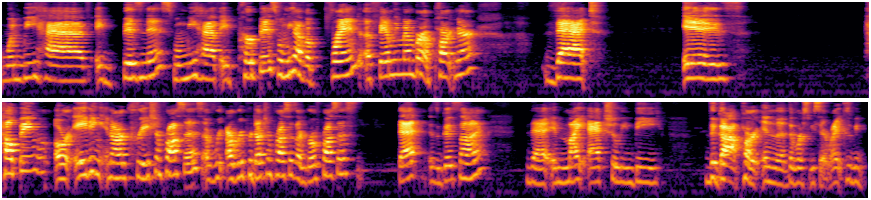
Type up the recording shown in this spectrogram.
when we have a business, when we have a purpose, when we have a friend, a family member, a partner that is helping or aiding in our creation process, our reproduction process, our growth process, that is a good sign that it might actually be the God part in the, the verse we said, right? Because we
